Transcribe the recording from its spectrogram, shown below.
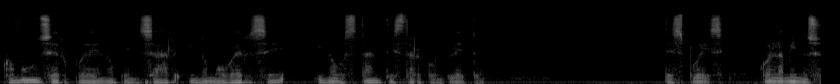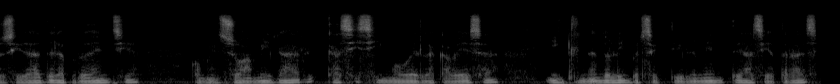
cómo un ser puede no pensar y no moverse y no obstante estar completo. Después, con la minuciosidad de la prudencia, comenzó a mirar casi sin mover la cabeza, inclinándolo imperceptiblemente hacia atrás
